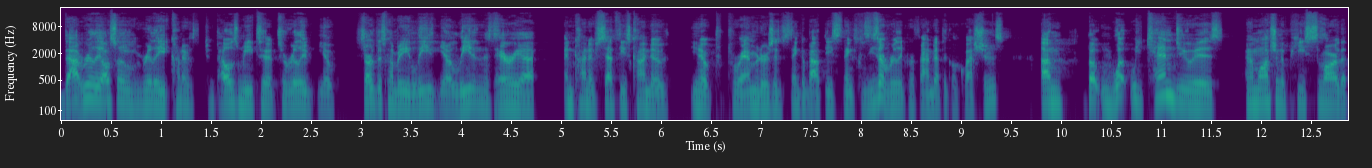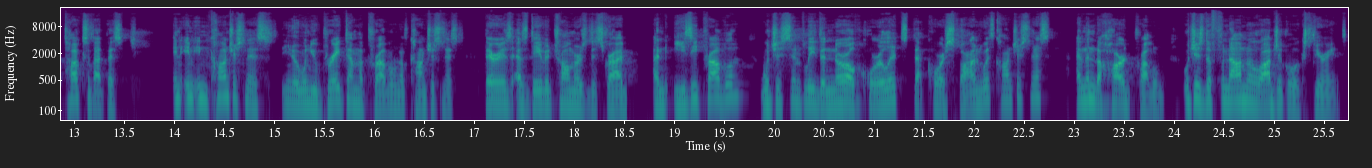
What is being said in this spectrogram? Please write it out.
that really also really kind of compels me to, to really, you know, start this company, lead, you know, lead in this area and kind of set these kind of, you know, parameters and think about these things because these are really profound ethical questions. Um, but what we can do is, and I'm launching a piece tomorrow that talks about this. In, in, in consciousness, you know, when you break down the problem of consciousness, there is, as David Chalmers described, an easy problem, which is simply the neural correlates that correspond with consciousness and then the hard problem, which is the phenomenological experience.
